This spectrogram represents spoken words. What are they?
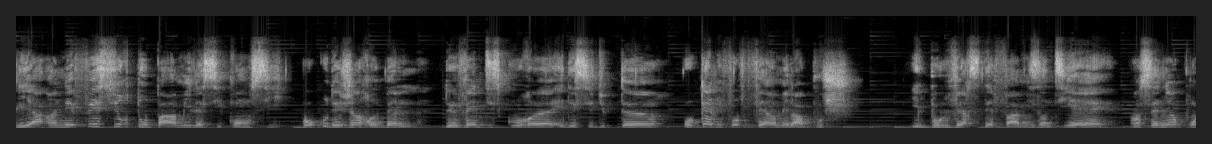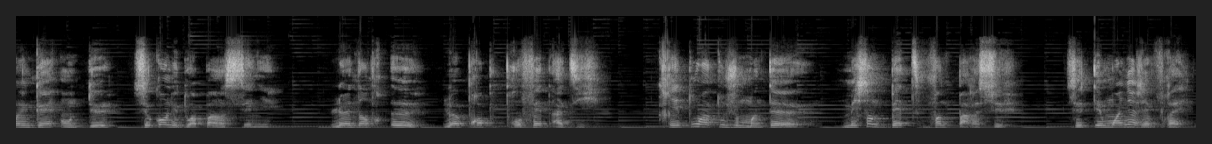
Il y a en effet, surtout parmi les circoncis, beaucoup de gens rebelles, de vains discoureurs et de séducteurs auxquels il faut fermer la bouche. Ils bouleversent des familles entières, enseignant pour un gain honteux ce qu'on ne doit pas enseigner. L'un d'entre eux, leur propre prophète, a dit Crée-toi toujours menteur, méchante bête, vente paresseux. Ce témoignage est vrai.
